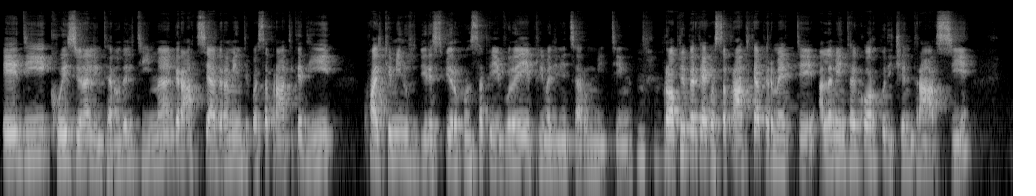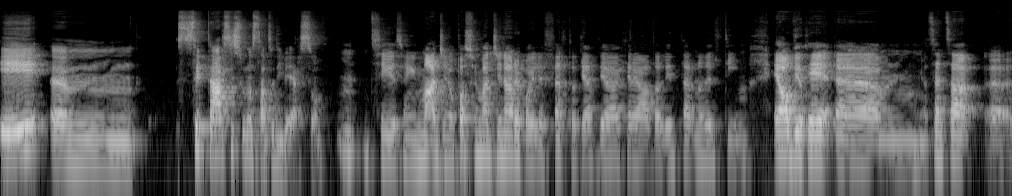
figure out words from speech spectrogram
e di coesione all'interno del team grazie a veramente questa pratica di qualche minuto di respiro consapevole prima di iniziare un meeting, uh-huh. proprio perché questa pratica permette alla mente e al corpo di centrarsi e um, settarsi su uno stato diverso. Mm, sì, sì, immagino, posso immaginare poi l'effetto che abbia creato all'interno del team. È ovvio che ehm, senza, eh,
